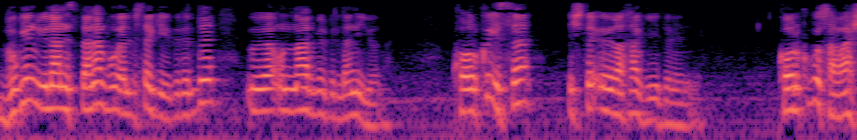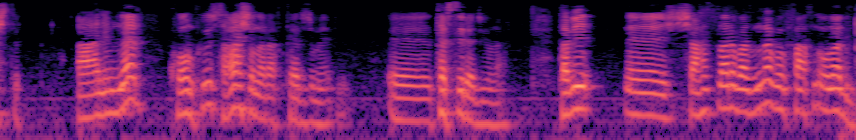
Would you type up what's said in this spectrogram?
Bugün Yunanistan'a bu elbise giydirildi ve onlar birbirlerini yiyorlar. Korku ise işte Irak'a giydirildi. Korku bu savaştır. Alimler korkuyu savaş olarak tercüme ediyor. E, tefsir ediyorlar. Tabi e, şahıslar bazında bu farklı olabilir.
